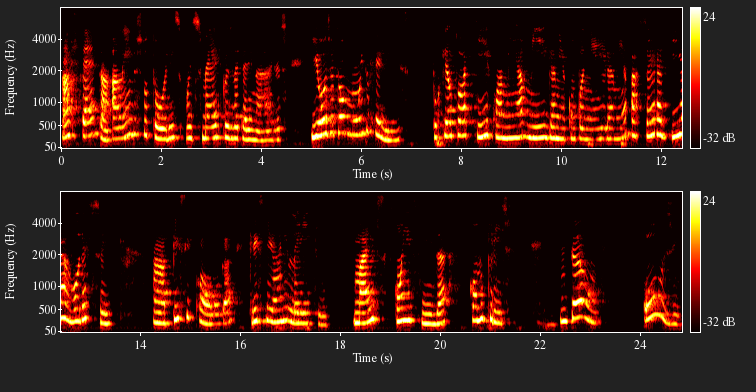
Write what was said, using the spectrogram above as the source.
afeta, além dos tutores, os médicos veterinários. E hoje eu estou muito feliz porque eu estou aqui com a minha amiga, minha companheira, minha parceira de arvorecer a psicóloga Cristiane Leite, mais conhecida como Cris. Então, hoje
